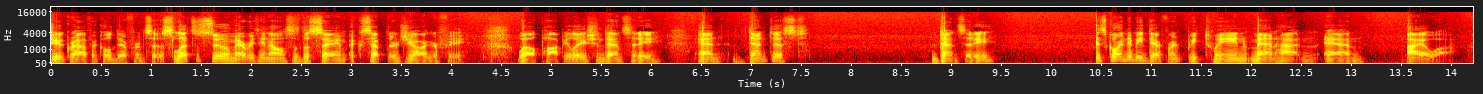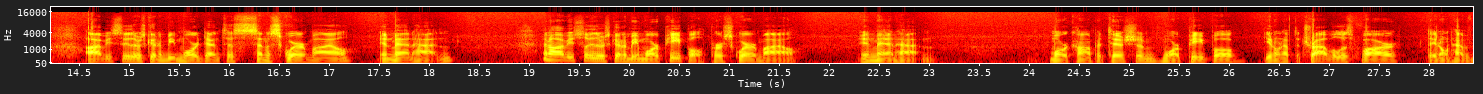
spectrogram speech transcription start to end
Geographical differences. Let's assume everything else is the same except their geography. Well, population density and dentist density is going to be different between Manhattan and Iowa. Obviously, there's going to be more dentists in a square mile in Manhattan. And obviously, there's going to be more people per square mile in Manhattan. More competition, more people. You don't have to travel as far. They don't have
